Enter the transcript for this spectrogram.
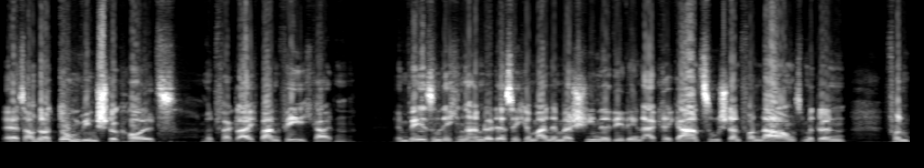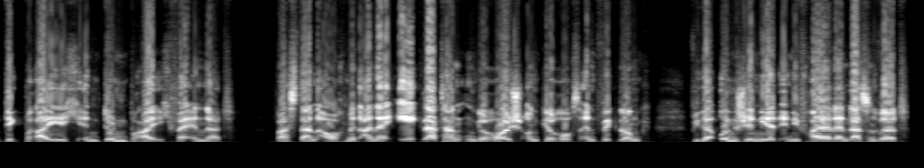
er ist auch noch dumm wie ein Stück Holz, mit vergleichbaren Fähigkeiten. Im Wesentlichen handelt es sich um eine Maschine, die den Aggregatzustand von Nahrungsmitteln von dickbreiig in dünnbreiig verändert was dann auch mit einer eklatanten Geräusch- und Geruchsentwicklung wieder ungeniert in die Freiheit entlassen wird,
